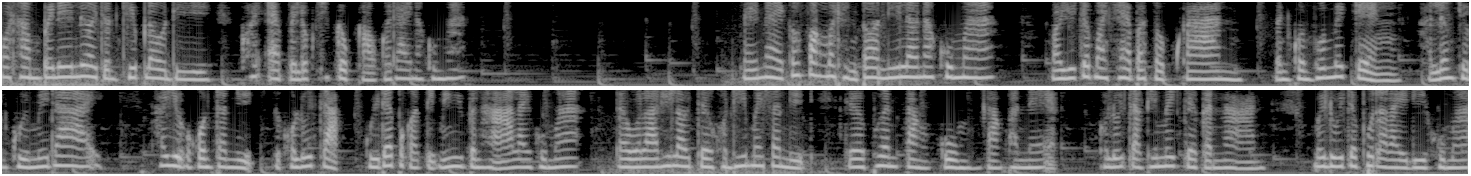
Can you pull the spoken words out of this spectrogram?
พอทำไปเรื่อยๆ จนคลิปเราดี ค่อยแอบไปลบคลิปเก่าๆ ก็ได้นะคุมะ ไหนๆ ก็ฟังมาถึงตอนนี้แล้วนะคุมะมายุจะมาแชร์ประสบการณ์ เป็นคนพูดไม่เก่ง หาเรื่องชวนคุยไม่ได้ ถ้าอยู่กับคนสนิทหรือคนรู้จักคุยได้ปกติไม่มีปัญหาอะไรคุมะ แต่เวลาที่เราเจอคนที่ไม่สนิท เจอเพื่อนต่างกลุ่ม ต่างแผนก คนรู้จักที่ไม่เจอกันนาน ไม่รู้จะพูดอะไรดีคุมะ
